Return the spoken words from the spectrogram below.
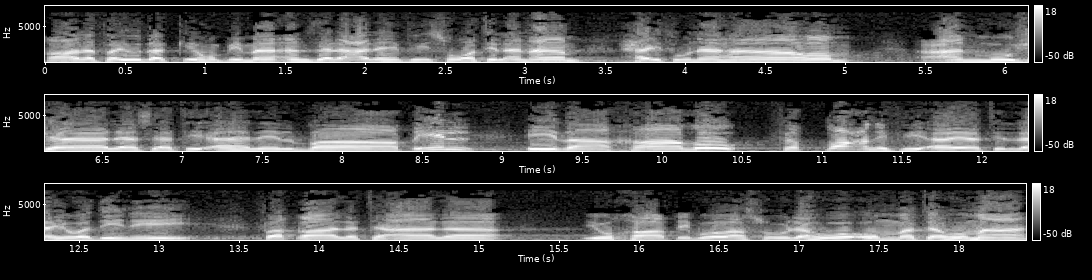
قال فيذكرهم بما أنزل عليهم في سورة الأنعام حيث نهاهم عن مجالسة أهل الباطل إذا خاضوا في الطعن في آيات الله ودينه فقال تعالى يخاطب رسوله وأمته معه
